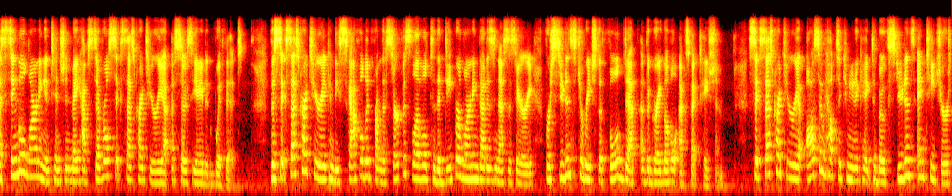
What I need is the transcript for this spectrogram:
A single learning intention may have several success criteria associated with it. The success criteria can be scaffolded from the surface level to the deeper learning that is necessary for students to reach the full depth of the grade level expectation. Success criteria also help to communicate to both students and teachers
